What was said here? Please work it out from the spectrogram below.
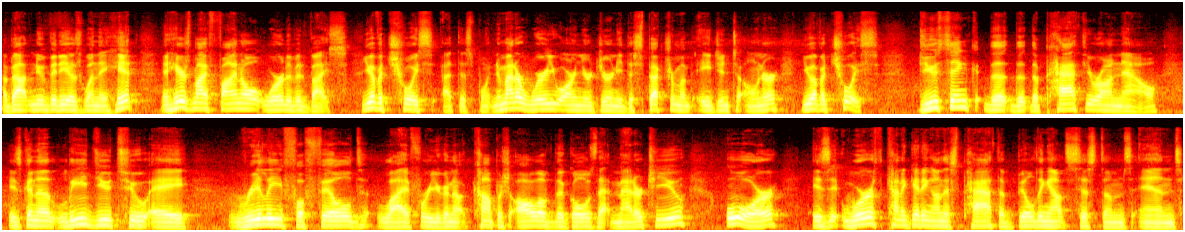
about new videos when they hit. And here's my final word of advice. You have a choice at this point. No matter where you are in your journey, the spectrum of agent to owner, you have a choice. Do you think the, the, the path you're on now is going to lead you to a really fulfilled life where you're going to accomplish all of the goals that matter to you? Or is it worth kind of getting on this path of building out systems and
